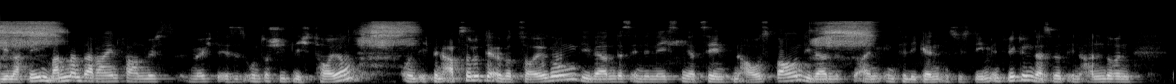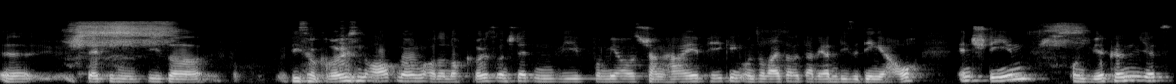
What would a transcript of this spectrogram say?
je nachdem, wann man da reinfahren müß, möchte, ist es unterschiedlich teuer. Und ich bin absolut der Überzeugung, die werden das in den nächsten Jahrzehnten ausbauen, die werden es zu einem intelligenten System entwickeln. Das wird in anderen äh, Städten dieser dieser Größenordnung oder noch größeren Städten wie von mir aus Shanghai, Peking und so weiter, da werden diese Dinge auch entstehen. Und wir können jetzt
